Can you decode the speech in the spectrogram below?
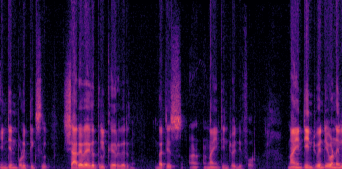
ഇന്ത്യൻ പൊളിറ്റിക്സിൽ ശരവേഗത്തിൽ കയറി വരുന്നു. That is nineteen twenty four nineteen twenty വണ്ണിൽ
